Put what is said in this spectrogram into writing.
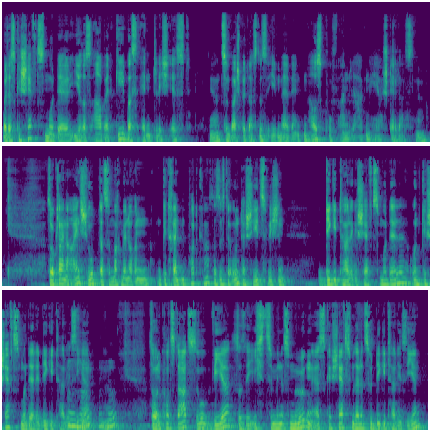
weil das Geschäftsmodell ihres Arbeitgebers endlich ist. Ja, zum Beispiel das des eben erwähnten Auspuffanlagenherstellers. Ja. So, kleiner Einschub, dazu machen wir noch einen, getrennten Podcast. Das ist der Unterschied zwischen digitale Geschäftsmodelle und Geschäftsmodelle digitalisieren. Mhm, mhm, so, und kurz dazu, wir, so sehe ich es zumindest, mögen es, Geschäftsmodelle zu digitalisieren,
